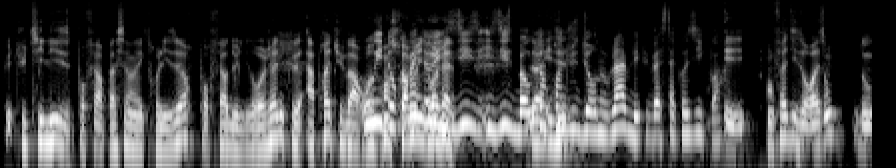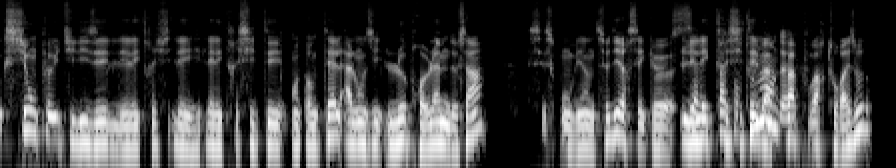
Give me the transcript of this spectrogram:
que tu utilises pour faire passer un électrolyseur, pour faire de l'hydrogène, que après tu vas retransformer oui, donc en fait, Ils disent, ils disent bah, autant prendre juste du renouvelable et puis basta cosy. Quoi. Et en fait, ils ont raison. Donc si on peut utiliser l'électricité en tant que telle, allons-y. Le problème de ça, c'est ce qu'on vient de se dire, c'est que l'électricité ne va pas pouvoir tout résoudre.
